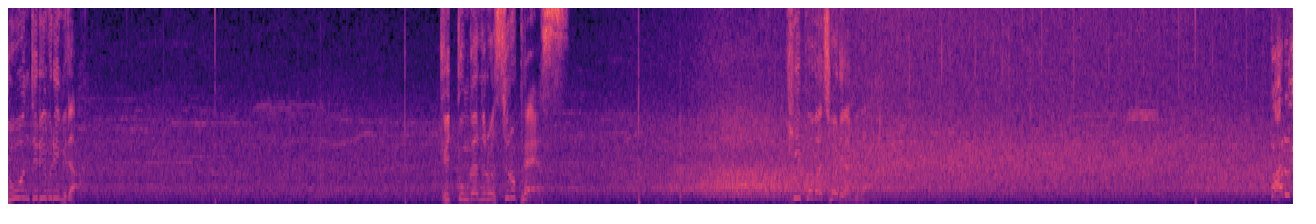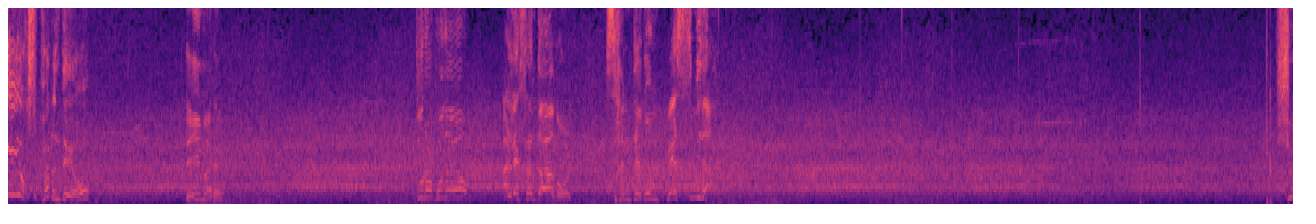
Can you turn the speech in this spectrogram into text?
좋은 드리블입니다. 뒷공간으로 스루 패스. 키퍼가 처리합니다. 빠르게 역습하는데요. 네이마르 뚫어보나요? 알렉산더 아놀 상대공 뺐습니다. 슛!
